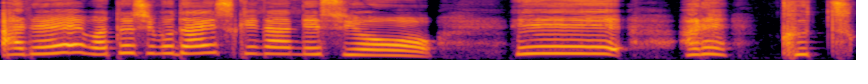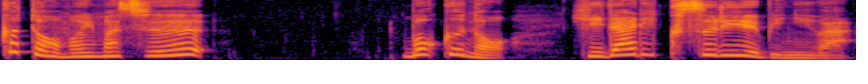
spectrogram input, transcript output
あれ私も大好きなんですよ。えー、あれ、くっつくと思います？僕の左薬指には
